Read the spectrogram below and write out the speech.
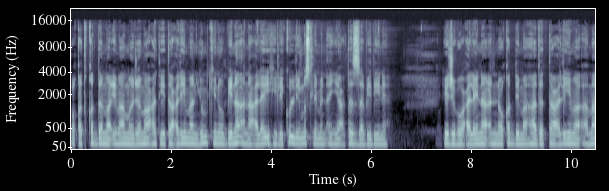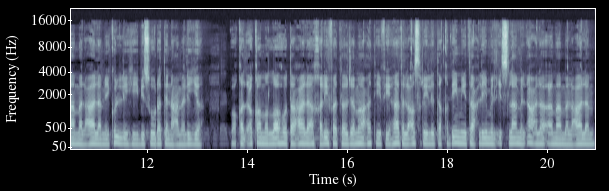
وقد قدم إمام الجماعة تعليما يمكن بناء عليه لكل مسلم أن يعتز بدينه. يجب علينا أن نقدم هذا التعليم أمام العالم كله بصورة عملية. وقد أقام الله تعالى خليفة الجماعة في هذا العصر لتقديم تعليم الإسلام الأعلى أمام العالم.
